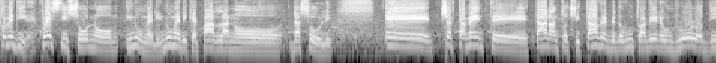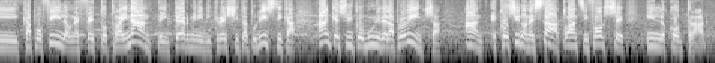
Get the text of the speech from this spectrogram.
come dire, questi sono i numeri, numeri che parlano da soli e certamente Taranto città avrebbe dovuto avere un ruolo di capofila, un effetto trainante in termini di crescita turistica anche sui comuni della provincia e così non è stato, anzi forse il contrario.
